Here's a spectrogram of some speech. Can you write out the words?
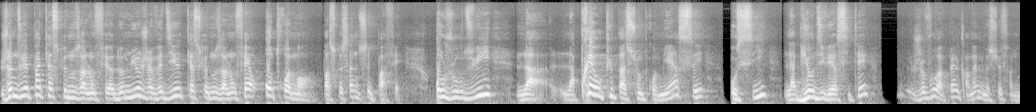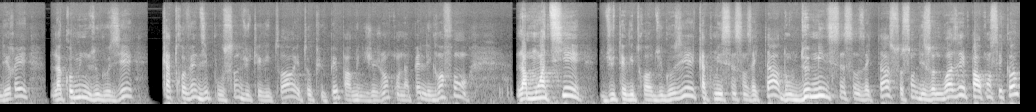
Je ne dirais pas qu'est-ce que nous allons faire de mieux, je veux dire qu'est-ce que nous allons faire autrement, parce que ça ne s'est pas fait. Aujourd'hui, la, préoccupation première, c'est aussi la biodiversité. Je vous rappelle quand même, M. Fondéré, la commune du Gosier, 90% du territoire est occupé par une région qu'on appelle les grands fonds. La moitié du territoire du Gosier, 4500 hectares, donc 2500 hectares, ce sont des zones boisées. Par conséquent,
